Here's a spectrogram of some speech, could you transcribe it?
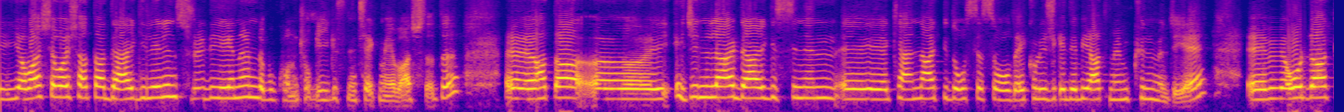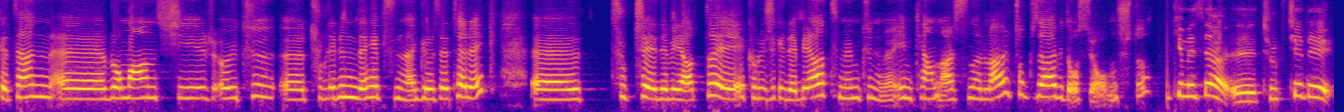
yavaş yavaş hatta dergilerin süreli yayınların da bu konu çok ilgisini çekmeye başladı. E, hatta e, Eciniler dergisinin e, kendine ait bir dosyası oldu. Ekolojik edebiyat mümkün mü diye. E, ve orada hakikaten e, roman, şiir, öykü e, türlerini de hepsine gözeterek e, Türkçe edebiyatta e, ekolojik edebiyat mümkün mü? İmkanlar, sınırlar çok güzel bir dosya olmuştu. Peki mesela e, Türkçe'de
